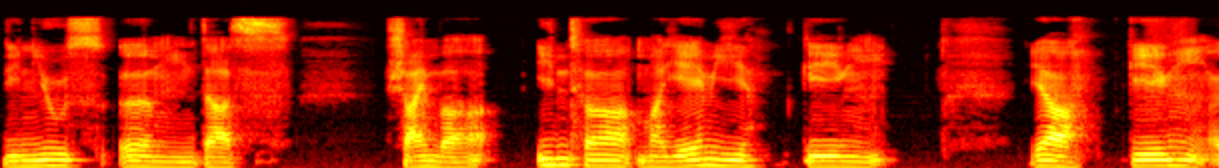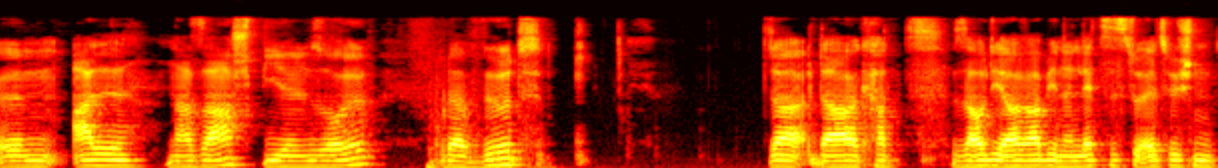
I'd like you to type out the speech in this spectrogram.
die News, ähm, dass scheinbar Inter Miami gegen ja gegen ähm, Al Nazar spielen soll oder wird. Da, da hat Saudi-Arabien ein letztes Duell zwischen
